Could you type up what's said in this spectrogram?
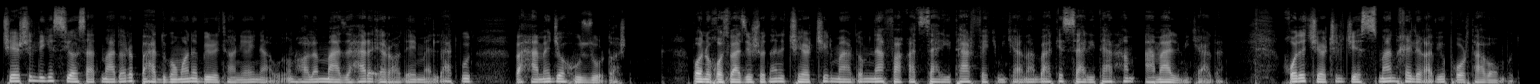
چرچیل دیگه سیاستمدار بدگمان بریتانیایی نبود. اون حالا مظهر اراده ملت بود و همه جا حضور داشت. با نخست وزیر شدن چرچیل مردم نه فقط سریعتر فکر می‌کردن بلکه سریعتر هم عمل می‌کردن. خود چرچیل جسمن خیلی قوی و پرتوان بود.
